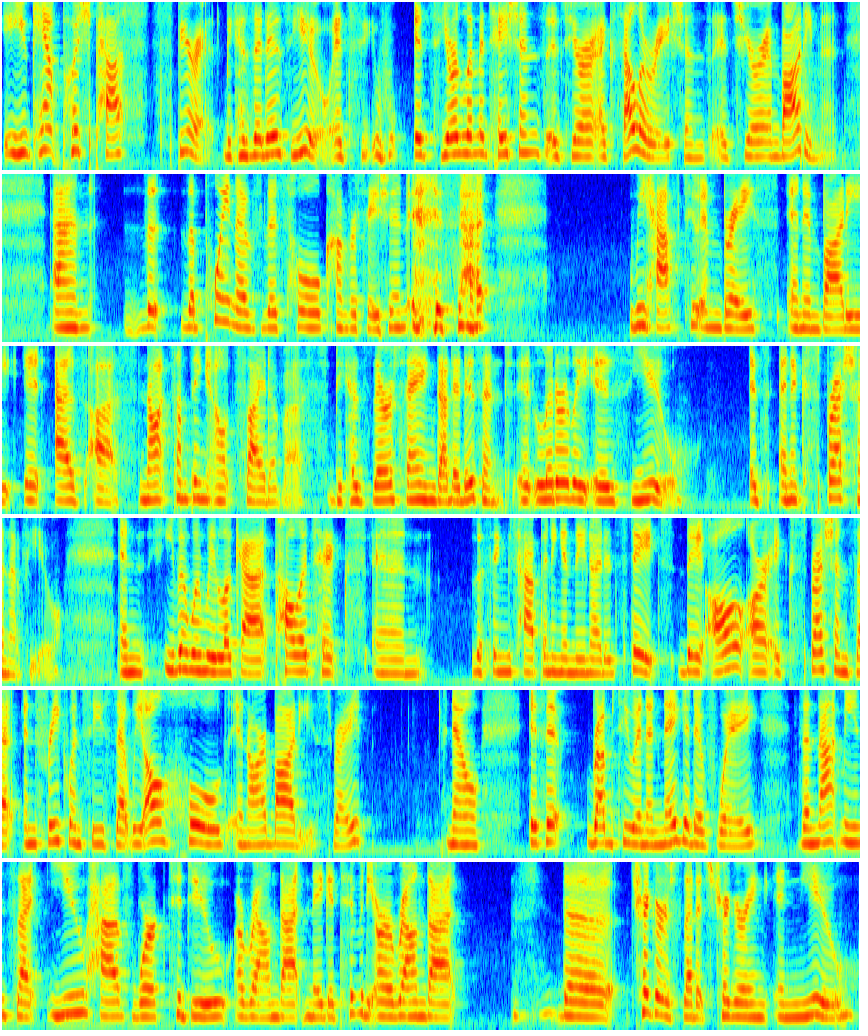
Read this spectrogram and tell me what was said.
you can't push past spirit because it is you. It's it's your limitations. It's your accelerations. It's your embodiment. And the the point of this whole conversation is that we have to embrace and embody it as us, not something outside of us, because they're saying that it isn't. It literally is you, it's an expression of you. And even when we look at politics and the things happening in the United States, they all are expressions that and frequencies that we all hold in our bodies, right? Now, if it rubs you in a negative way, then that means that you have work to do around that negativity or around that the triggers that it's triggering in you.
